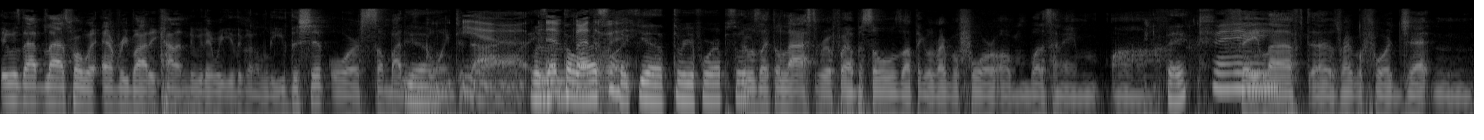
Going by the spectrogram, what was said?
it was that last part where everybody kind of knew they were either going to leave the ship or somebody's Yeah. going to die. Yeah. die. Was that the by the last way- like yeah three or four episodes? It was like the last three or four episodes. I think it was right before um what is her name? Uh, Faye. Faye. Faye left. Uh, it was right before Jet and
